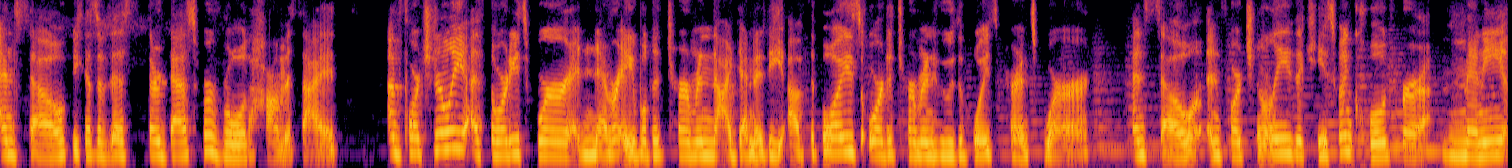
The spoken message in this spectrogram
And so, because of this, their deaths were ruled homicides. Unfortunately, authorities were never able to determine the identity of the boys or determine who the boys' parents were. And so, unfortunately, the case went cold for many,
